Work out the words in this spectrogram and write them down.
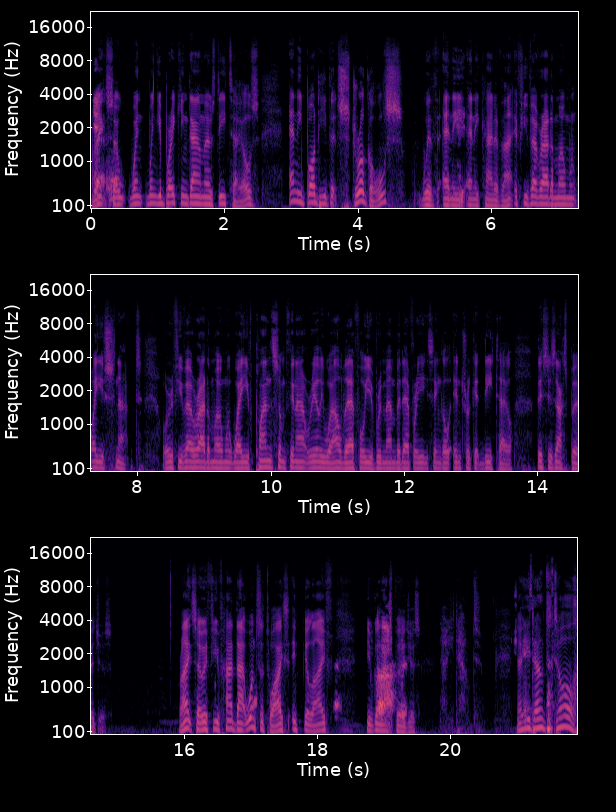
Right. Yeah. So when when you're breaking down those details, anybody that struggles with any any kind of that, if you've ever had a moment where you snapped, or if you've ever had a moment where you've planned something out really well, therefore you've remembered every single intricate detail, this is Asperger's. Right? So if you've had that once or twice in your life, you've got Asperger's. No, you don't. No, you don't at all.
